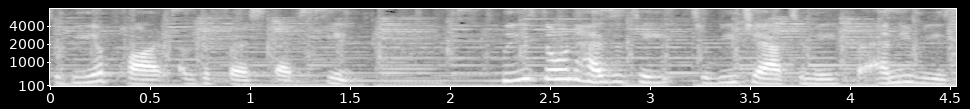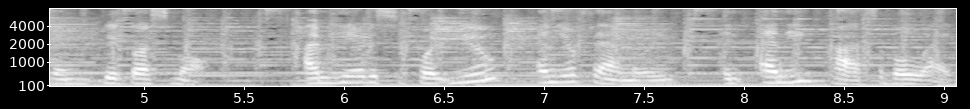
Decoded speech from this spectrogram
to be a part of the First Steps team. Please don't hesitate to reach out to me for any reason, big or small. I'm here to support you and your family in any possible way.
